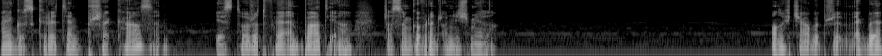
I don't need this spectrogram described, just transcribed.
a jego skrytym przekazem jest to, że twoja empatia czasem go wręcz onieśmiela. On chciałby jakby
